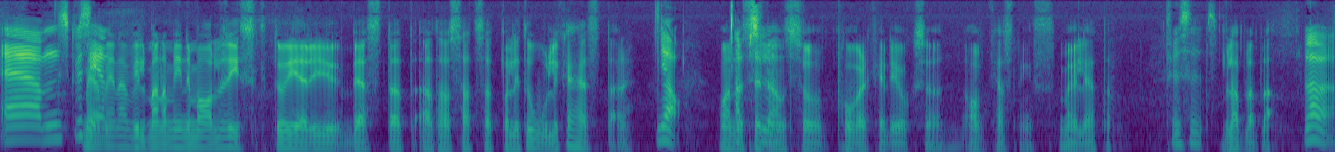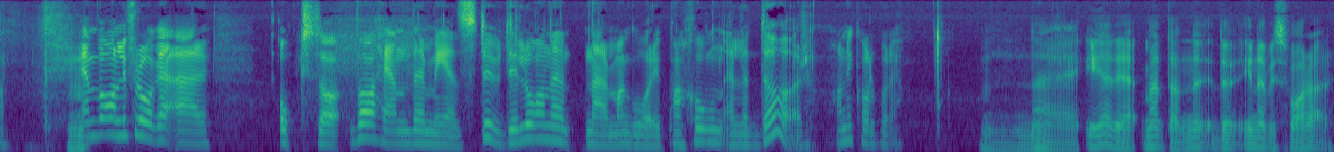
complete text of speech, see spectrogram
Vi Men jag se. menar, vill man ha minimal risk då är det ju bäst att, att ha satsat på lite olika hästar. Ja, Å andra absolut. sidan så påverkar det också avkastningsmöjligheten. Precis. Bla bla bla. Bla, bla. Mm. En vanlig fråga är också, vad händer med studielånet när man går i pension eller dör? Har ni koll på det? Nej, är det... Vänta, nu, innan vi svarar.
